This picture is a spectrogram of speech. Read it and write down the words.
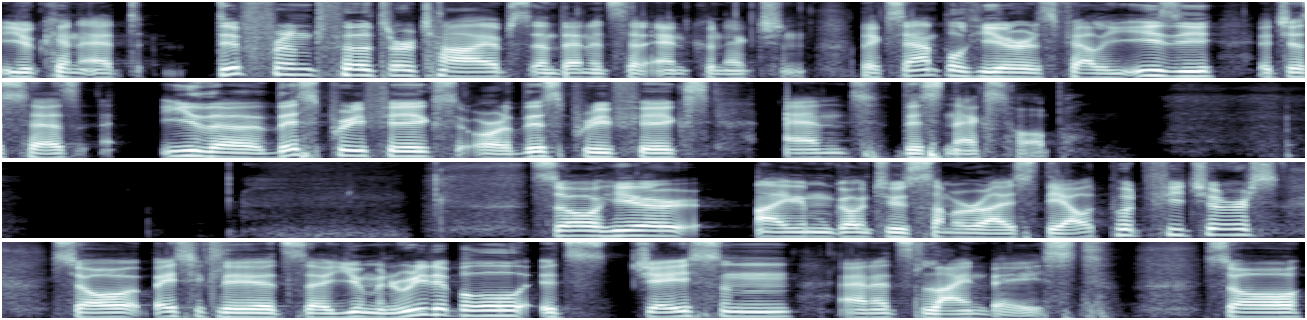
you can add different filter types, and then it's an end connection. The example here is fairly easy. It just says either this prefix or this prefix and this next hop. So here I am going to summarize the output features. So basically it's human readable, it's JSON, and it's line based. So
